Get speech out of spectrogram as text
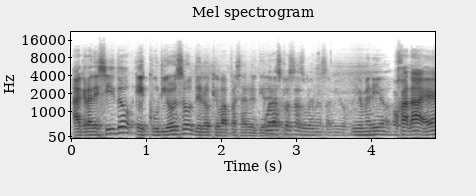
agradecido y curioso de lo que va a pasar el día Puras de hoy. cosas buenas, amigo. Bienvenido. Ojalá, ¿eh?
